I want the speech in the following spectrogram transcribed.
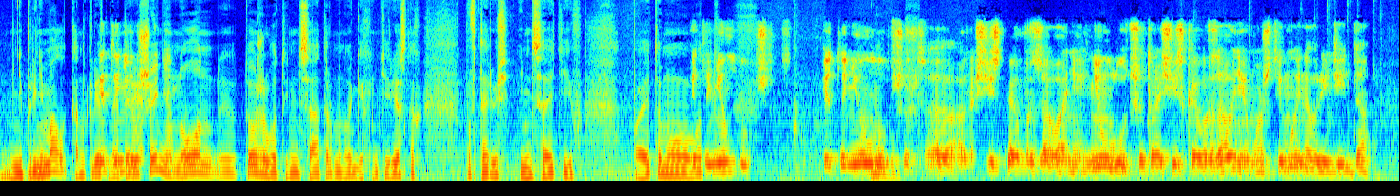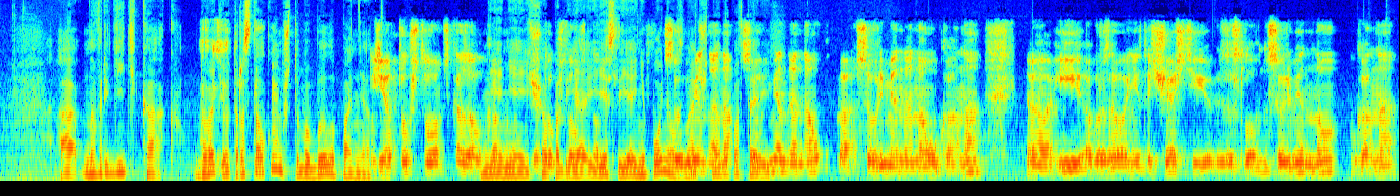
не принимал конкретно это, это решение, но он э, тоже вот инициатор многих интересных, повторюсь, инициатив. Поэтому это вот... не улучшит. Это не улучшит, не улучшит российское образование, не улучшит российское образование, может ему и навредить, да. А навредить как? Давайте вот растолкуем, чтобы было понятно. Я только что вам сказал. Как. Не, не, еще, я под... я, если я не понял, значит, надо повторить. Современная наука, современная наука, она, э, и образование – это часть ее, безусловно. Современная наука, она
